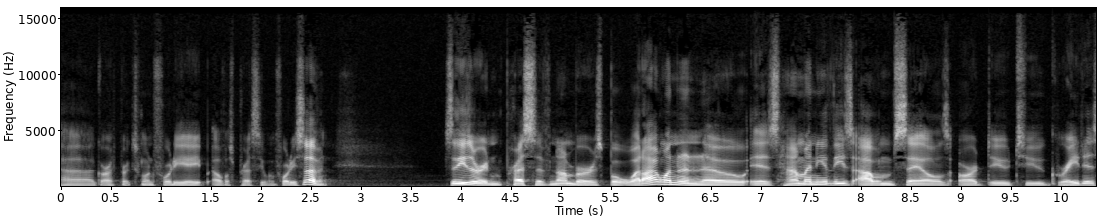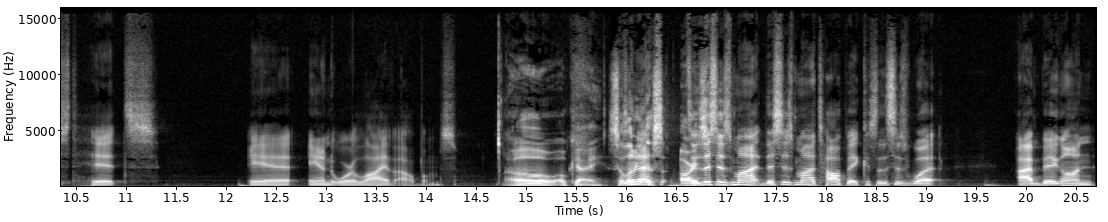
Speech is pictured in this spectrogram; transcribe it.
uh, Garth Brooks 148, Elvis Presley 147. So these are impressive numbers, but what I want to know is how many of these album sales are due to greatest hits and, or live albums. Oh, okay. So, So let me. right, so this is my this is my topic because this is what I'm big on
